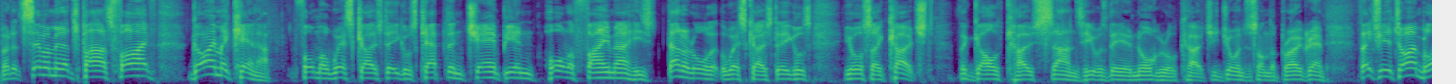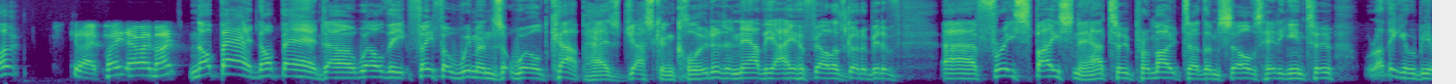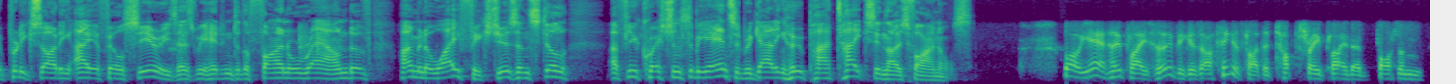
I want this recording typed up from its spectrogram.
But at seven minutes past five, Guy McKenna, former West Coast Eagles captain, champion, Hall of Famer. He's done it all at the West Coast Eagles. He also coached the Gold Coast Suns. He was their inaugural coach. He joins us on the program. Thanks for your time, Blue. G'day, Pete. How are you, mate? Not bad, not bad. Uh, well, the FIFA Women's World Cup has just concluded, and now the AFL has got a bit of uh, free space now to promote uh, themselves heading into what I think it would be a pretty exciting AFL series as we head into the final round of home and away fixtures, and still a few questions to be answered regarding who partakes in those finals. Well, yeah, and who plays who? Because I think it's like the top three play the bottom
